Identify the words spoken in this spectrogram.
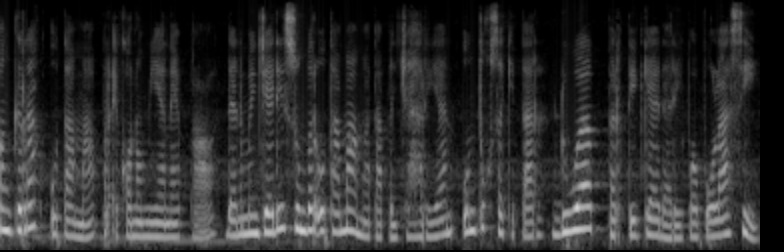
penggerak utama perekonomian Nepal dan menjadi sumber utama mata pencaharian untuk sekitar 2 per 3 dari populasi.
